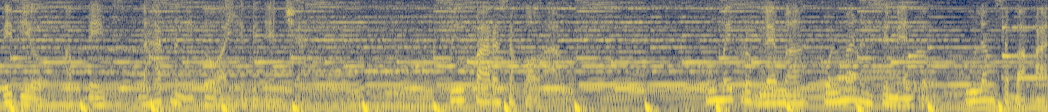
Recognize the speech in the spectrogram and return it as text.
video, updates, lahat ng ito ay ebidensya. Sue para sa call-out. Kung may problema, kulma ng semento, kulang sa bakal,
